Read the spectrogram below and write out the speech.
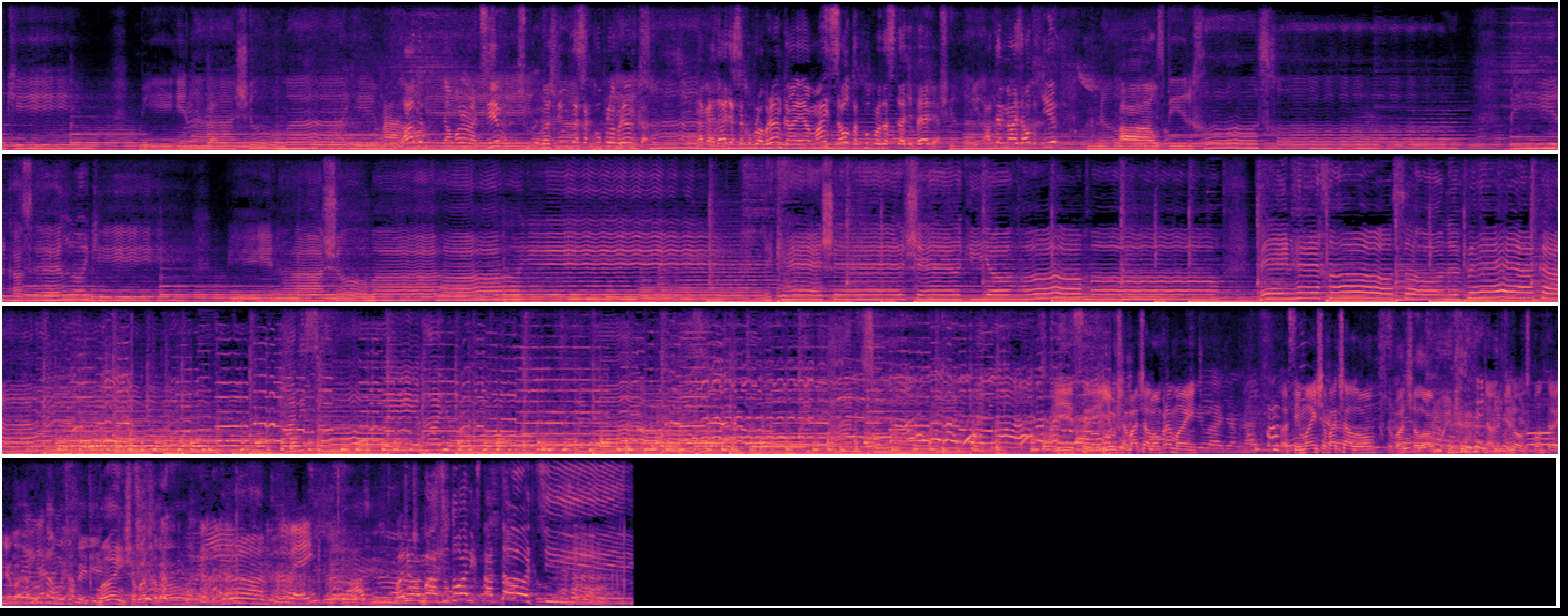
מים, מן השמיים. Lá nós vimos essa cúpula branca. Na verdade, essa cúpula branca é a mais alta cúpula da Cidade Velha. Até mais alta que a... Ah, בקשר של קיומו um Shabbat Shalom pra mãe. Assim, mãe, Shabbat Shalom. Shabbat Shalom, mãe. Não, de novo, espontâneo agora. Mãe, Shabbat Shalom. Tudo bem? Olha o abraço do Onyx da Totti!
